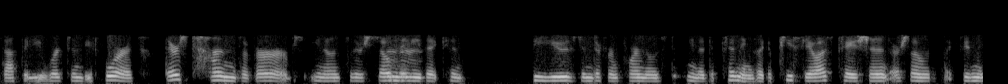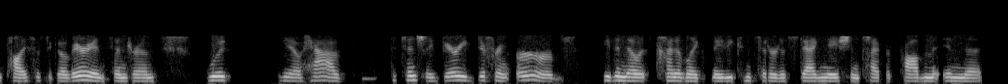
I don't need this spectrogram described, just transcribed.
stuff that you worked in before there's tons of herbs you know and so there's so many Mhm. that can be used in different formulas you know depending like a pcos patient or someone with like excuse me polycystic ovarian syndrome would you know have potentially very different herbs even though it's kind of like maybe considered a stagnation type of problem in the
